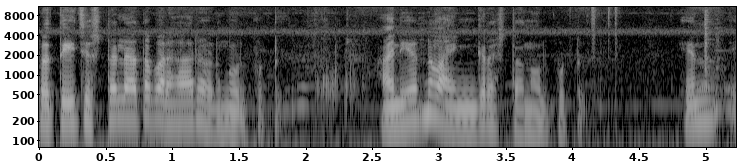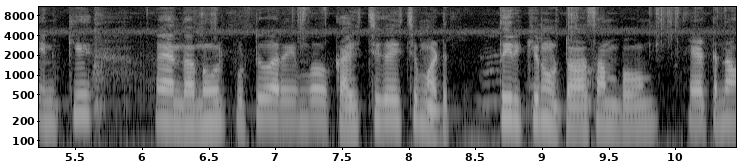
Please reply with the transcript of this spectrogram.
പ്രത്യേകിച്ച് ഇഷ്ടമില്ലാത്ത പലഹാരമാണ് നൂൽപുട്ട്. അനിയറിന് ഭയങ്കര ഇഷ്ടമാണ് നൂൽപുട്ട്. എനിക്ക് എന്താ നൂൽപുട്ട് പറയുമ്പോൾ കഴിച്ച് കഴിച്ച് മടുത്തിരിക്കണം കേട്ടോ ആ സംഭവം. ഏട്ടനോ?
